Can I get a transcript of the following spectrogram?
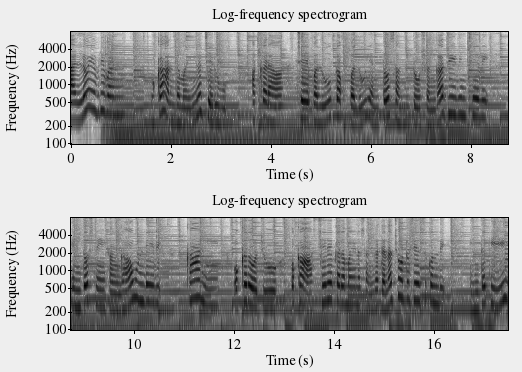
హలో ఎవ్రీవన్ ఒక అందమైన చెరువు. అక్కడ చేపలు కప్పలు ఎంతో సంతోషంగా జీవించేవి ఎంతో స్నేహంగా ఉండేవి. కానీ ఒకరోజు ఒక ఆశ్చర్యకరమైన సంఘటన చోటు చేసుకుంది. ఇంతకీ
